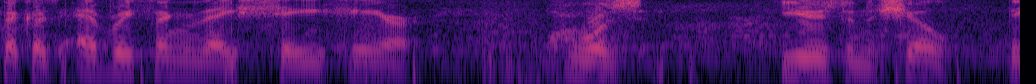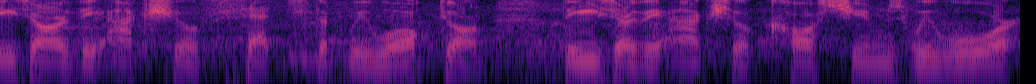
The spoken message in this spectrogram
because everything they see here was used in the show. These are the actual sets that we walked on. These are the actual costumes we wore,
